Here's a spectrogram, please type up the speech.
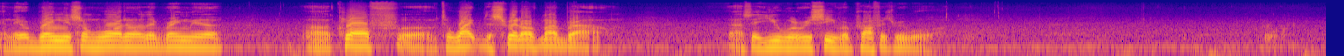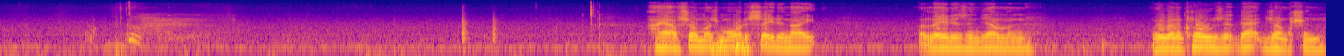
and they would bring me some water, or they'd bring me a, a cloth uh, to wipe the sweat off my brow. I said, You will receive a prophet's reward. I have so much more to say tonight, but ladies and gentlemen, we're going to close at that junction.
